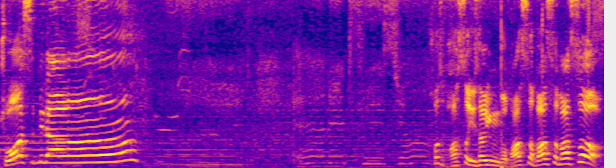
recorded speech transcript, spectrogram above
좋았습니다. 커서 봤어 이상인 거 봤어 봤어 봤어.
